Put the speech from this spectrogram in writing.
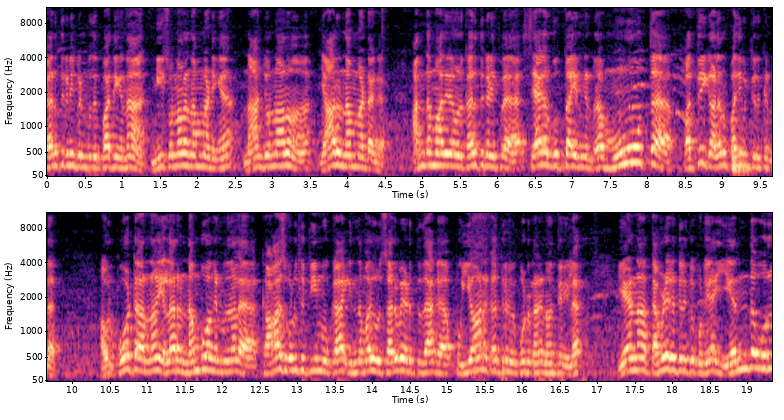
கருத்து கணிப்பு என்பது பார்த்தீங்கன்னா நீ சொன்னாலும் நம்ப மாட்டீங்க நான் சொன்னாலும் யாரும் நம்ப மாட்டாங்க. அந்த மாதிரி ஒரு கருத்து கணிப்பை சேகர் குப்தா என்கின்ற மூத்த பத்திரிகையாளர் பதிவிட்டு இருக்கின்றார் அவர் போட்டார்னா எல்லாரும் நம்புவாங்க என்பதனால காசு கொடுத்து திமுக இந்த மாதிரி ஒரு சர்வே எடுத்ததாக பொய்யான கருத்து கணிப்பு போட்டிருக்காங்க என்னன்னு தெரியல. ஏன்னா தமிழகத்தில் இருக்கக்கூடிய எந்த ஒரு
